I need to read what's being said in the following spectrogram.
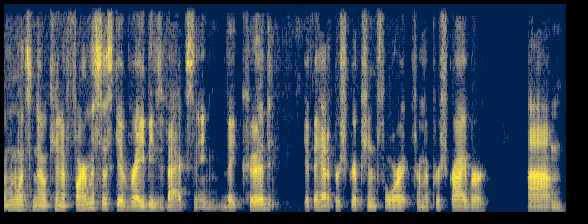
Someone wants to know, can a pharmacist give rabies vaccine? They could if they had a prescription for it from a prescriber. Um,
